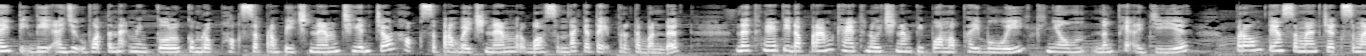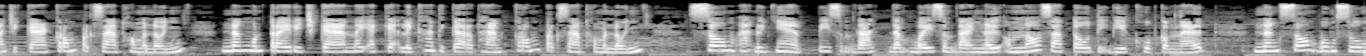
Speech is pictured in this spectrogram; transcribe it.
នៃទិវាអាយុវឌ្ឍនមង្គលគម្រប់67ឆ្នាំឈានចូល68ឆ្នាំរបស់សម្ដេចគតិប្រតិបណ្ឌិត នៅថ្ងៃទី15ខែធ្នូឆ្នាំ2021ខ្ញុំនិងភរិយាព្រមទាំងសមាជិកសមាជិកាក្រុមប្រឹក្សាធម្មនុញ្ញនិងមន្ត្រីរាជការនៃអគ្គលេខាធិការដ្ឋានក្រុមប្រឹក្សាធម្មនុញ្ញសូមអនុញ្ញាតពីសម្ដេចដើម្បីសម្ដែងនៅអំណរសាទរទិវាខួបកំណើតនិងសូមបួងសួង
